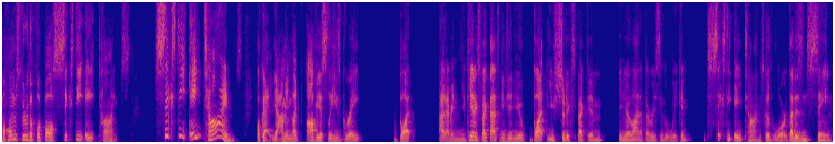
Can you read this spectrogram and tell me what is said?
Mahomes threw the football 68 times. 68 times. Okay, yeah, I mean, like obviously he's great, but I, I mean, you can't expect that to continue, but you should expect him in your lineup every single week. And 68 times, good lord, that is insane.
